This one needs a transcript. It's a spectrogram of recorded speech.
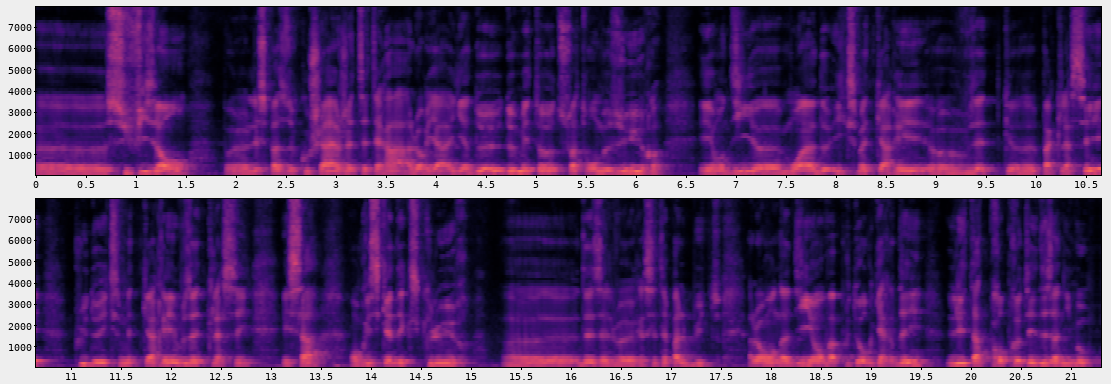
euh, suffisant, euh, l'espace de couchage, etc. Alors il y a, deux, méthodes, soit on mesure et on dit euh, moins de x mètres carrés, vous n'êtes pas classé, plus de x mètres carrés, vous êtes classé. Et ça, on risquait d'exclure des éleveurs et c'était pas le but. Alors on a dit on va plutôt regarder l'état de propreté des animaux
